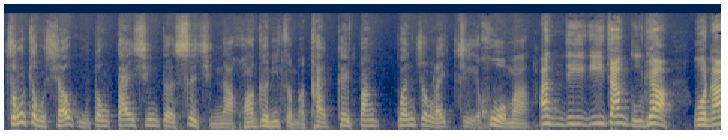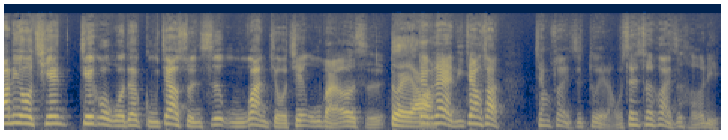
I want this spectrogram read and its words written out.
种种小股东担心的事情呢、啊，华哥你怎么看？可以帮观众来解惑吗？啊，你一张股票我拿六千，结果我的股价损失五万九千五百二十，对啊对不对？你这样算，这样算也是对了，我现在算算也是合理，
